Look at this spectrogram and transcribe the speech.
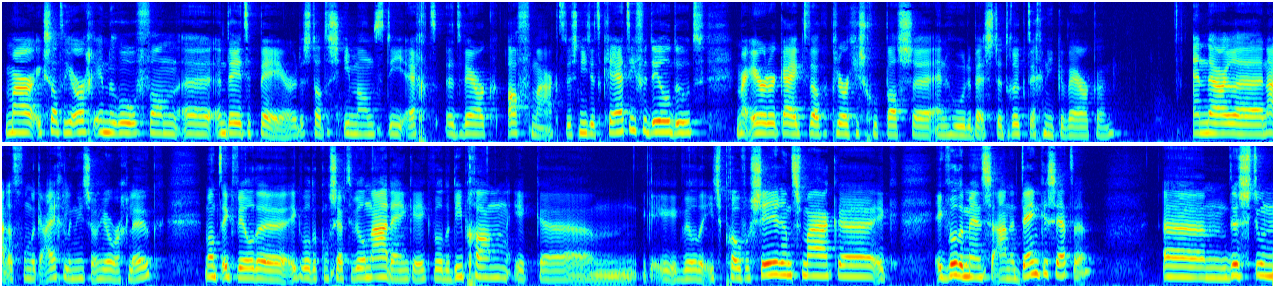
Maar ik zat heel erg in de rol van uh, een DTP'er. Dus dat is iemand die echt het werk afmaakt. Dus niet het creatieve deel doet, maar eerder kijkt welke kleurtjes goed passen en hoe de beste druktechnieken werken. En daar, uh, nou, dat vond ik eigenlijk niet zo heel erg leuk. Want ik wilde, ik wilde conceptueel nadenken, ik wilde diepgang, ik, uh, ik, ik, wilde iets provocerends maken, ik, ik wilde mensen aan het denken zetten. Um, dus toen, uh,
